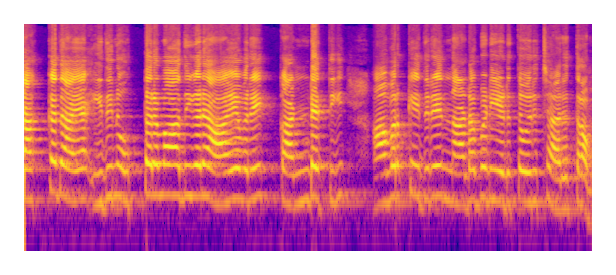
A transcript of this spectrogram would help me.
തക്കതായ ഇതിന് ഉത്തരവാദികരായവരെ കണ്ടെത്തി അവർക്കെതിരെ നടപടിയെടുത്ത ഒരു ചരിത്രം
